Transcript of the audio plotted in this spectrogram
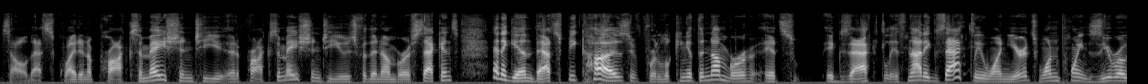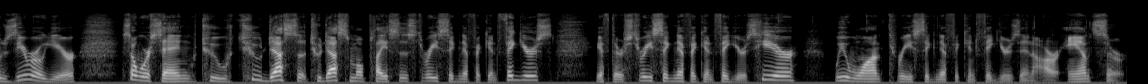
So that's quite an approximation to an approximation to use for the number of seconds. And again, that's because if we're looking at the number, it's exactly it's not exactly one year it's 1.00 year. So we're saying to two, deci two decimal places three significant figures. If there's three significant figures here we want three significant figures in our answer.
